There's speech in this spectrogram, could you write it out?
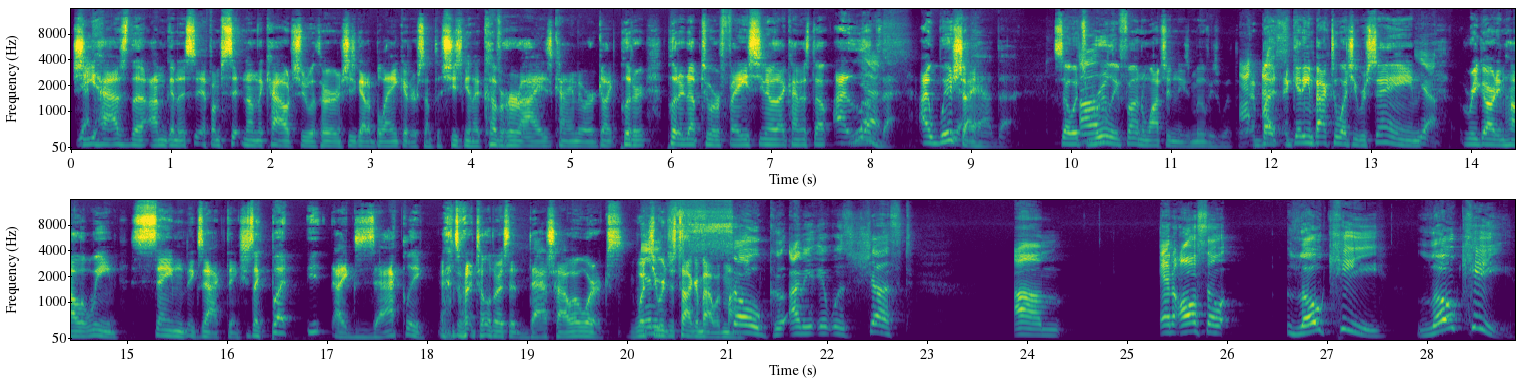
She has the I'm gonna if I'm sitting on the couch with her and she's got a blanket or something, she's gonna cover her eyes kind of or like put her put it up to her face, you know that kind of stuff. I love Yes. that. I wish I had that. So it's Um, really fun watching these movies with her. I- but I- getting back to what you were saying Yeah. regarding Halloween, same exact thing. She's like, but it- exactly. That's what I told her. I said, that's how it works. What you were just talking about with mine. so good. I mean, it was just, um, and also low key, low key.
